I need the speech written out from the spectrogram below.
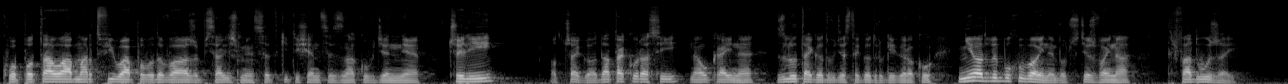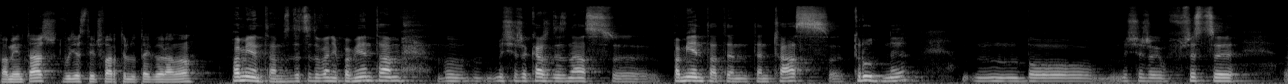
kłopotała, martwiła, powodowała, że pisaliśmy setki tysięcy znaków dziennie, czyli od czego? Od ataku Rosji na Ukrainę z lutego 2022 roku. Nie od wybuchu wojny, bo przecież wojna trwa dłużej. Pamiętasz 24 lutego rano? Pamiętam, zdecydowanie pamiętam. No, myślę, że każdy z nas y, pamięta ten, ten czas y, trudny, mm, bo myślę, że wszyscy y,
